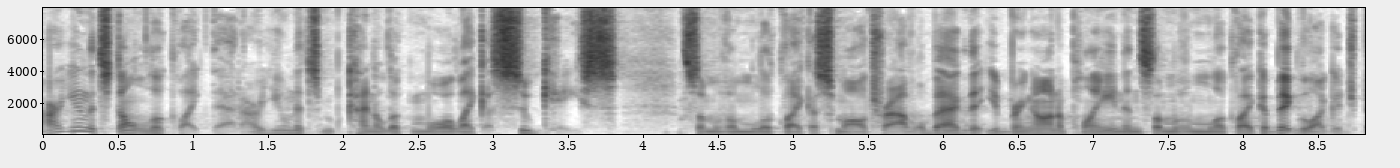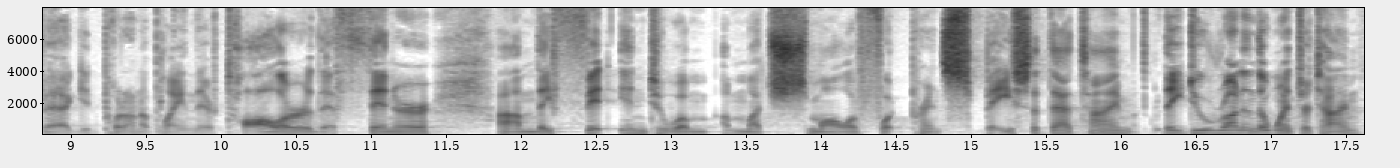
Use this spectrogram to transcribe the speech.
Our units don't look like that. Our units kind of look more like a suitcase. Some of them look like a small travel bag that you bring on a plane, and some of them look like a big luggage bag you'd put on a plane. They're taller, they're thinner, um, they fit into a, a, much smaller footprint space at that time. They do run in the wintertime,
